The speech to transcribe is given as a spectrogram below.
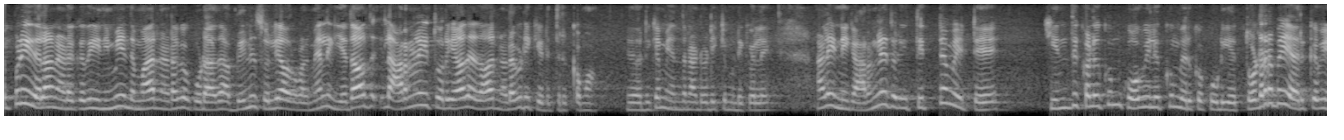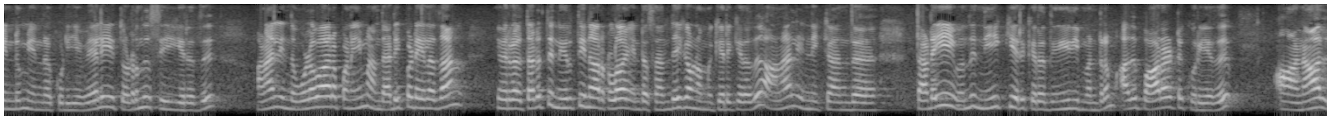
எப்படி இதெல்லாம் நடக்குது? இனிமேல் இந்த மாதிரி நடக்கக்கூடாது அப்படின்னு சொல்லி அவர்கள் மேலே ஏதாவது இல்லை அறநிலைத்துறையாவது ஏதாவது நடவடிக்கை எடுத்திருக்குமா? இது வரைக்கும் எந்த நடவடிக்கையும் எடுக்கவில்லை. அதனால் இன்றைக்கி அறநிலைத்துறை திட்டமிட்டு இந்துக்களுக்கும் கோவிலுக்கும் இருக்கக்கூடிய தொடர்பை அறுக்க வேண்டும் என்றக்கூடிய வேலையை தொடர்ந்து செய்கிறது. ஆனால் இந்த உழவார பணியும் அந்த அடிப்படையில் தான் இவர்கள் தடுத்து நிறுத்தினார்களோ என்ற சந்தேகம் நமக்கு இருக்கிறது. ஆனால் இன்னைக்கு அந்த தடையை வந்து நீக்கி இருக்கிறது நீதிமன்றம் அது பாராட்டுக்குரியது. ஆனால்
